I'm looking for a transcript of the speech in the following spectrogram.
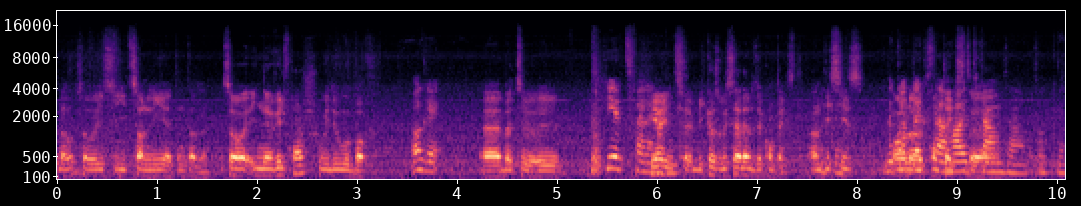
no, so it's, it's only uh, 10,000. So in uh, Villefranche we do both. Okay. Uh, but uh, Here it's fine. here it's uh, because we set up the context and this is the all context, the uh, how context. it comes out. Okay.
